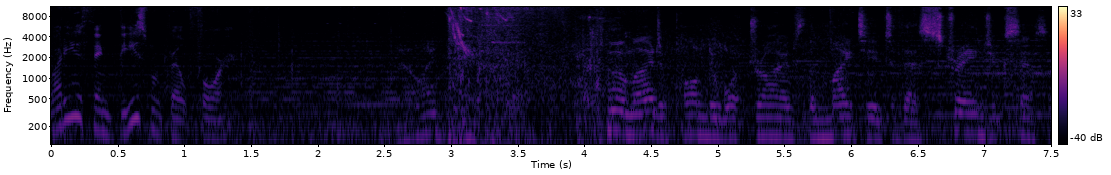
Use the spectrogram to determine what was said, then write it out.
What do you think these were built for? No idea. Who am I to ponder what drives the mighty to their strange excesses?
